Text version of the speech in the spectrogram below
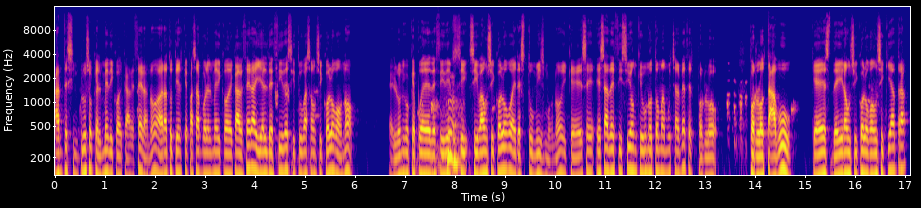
antes incluso que el médico de cabecera, ¿no? Ahora tú tienes que pasar por el médico de cabecera y él decide si tú vas a un psicólogo o no. El único que puede decidir si, si va a un psicólogo eres tú mismo, ¿no? Y que ese, esa decisión que uno toma muchas veces por lo, por lo tabú que es de ir a un psicólogo o a un psiquiatra,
